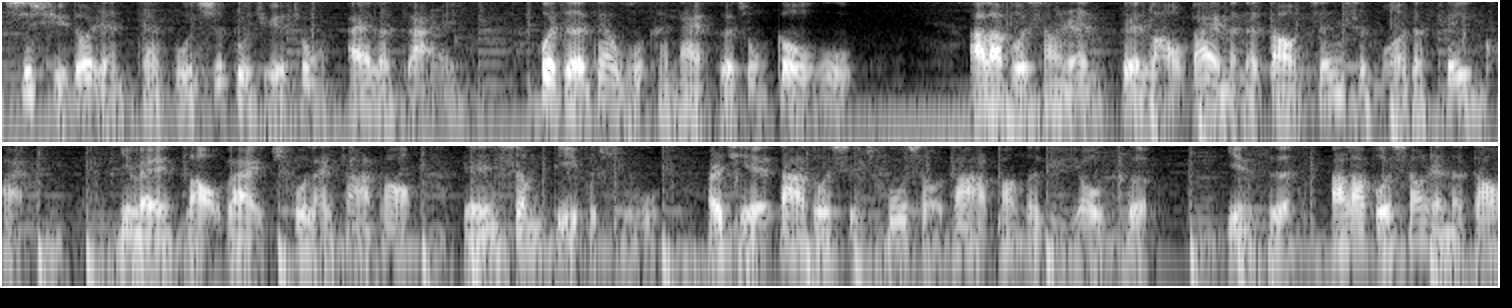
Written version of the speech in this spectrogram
使许多人在不知不觉中挨了宰，或者在无可奈何中购物。阿拉伯商人对老外们的刀真是磨得飞快，因为老外初来乍到，人生地不熟，而且大多是出手大方的旅游客。因此，阿拉伯商人的刀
